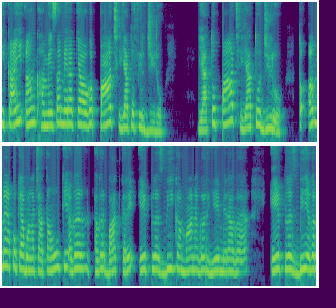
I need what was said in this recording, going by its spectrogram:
इकाई अंक हमेशा मेरा क्या होगा, पाँच या तो फिर ज़ीरो, या तो पाँच या तो ज़ीरो। तो अब मैं आपको क्या बोलना चाहता हूँ कि अगर अगर बात करें ए प्लस बी का मान अगर ये मेरा अगर ए प्लस बी अगर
